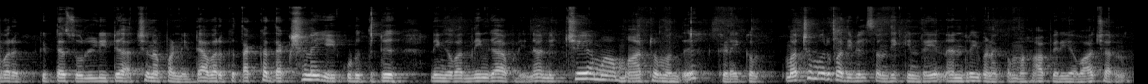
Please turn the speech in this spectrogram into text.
அவர்கிட்ட சொல்லிவிட்டு அர்ச்சனை பண்ணிவிட்டு அவருக்கு தக்க தட்சணையை கொடுத்துட்டு நீங்கள் வந்தீங்க அப்படின்னா நிச்சயமாக மாற்றம் வந்து கிடைக்கும். மற்றும் ஒரு பதிவில் சந்திக்கின்றேன். நன்றி வணக்கம். மகா பெரியவா சரணம்.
